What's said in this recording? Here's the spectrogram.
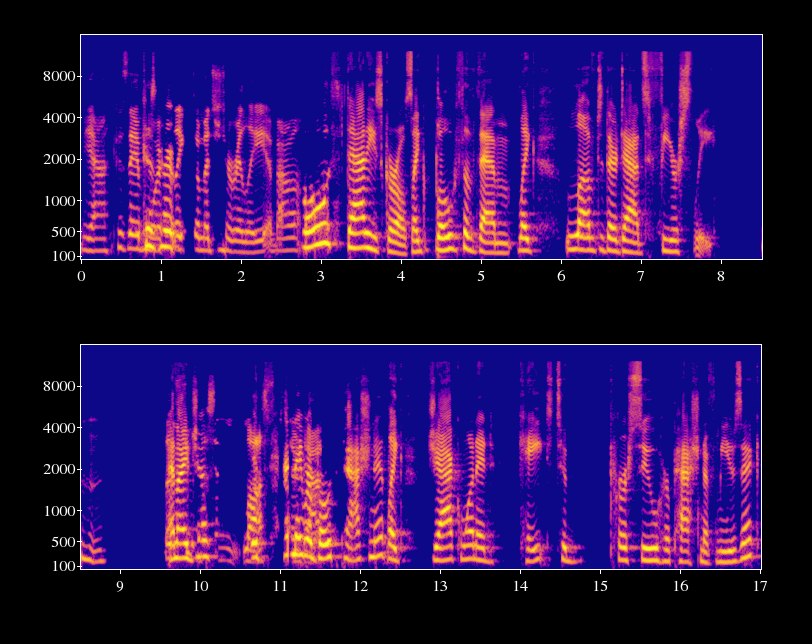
Yeah, because they have more like so much to relate about. Both daddy's girls, like both of them, like loved their dads fiercely. Mm-hmm. And I just lost, and they dad. were both passionate. Like Jack wanted Kate to pursue her passion of music.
